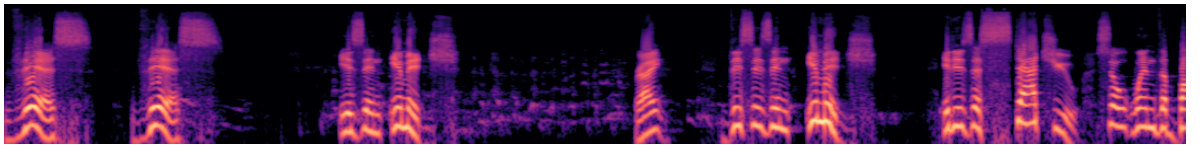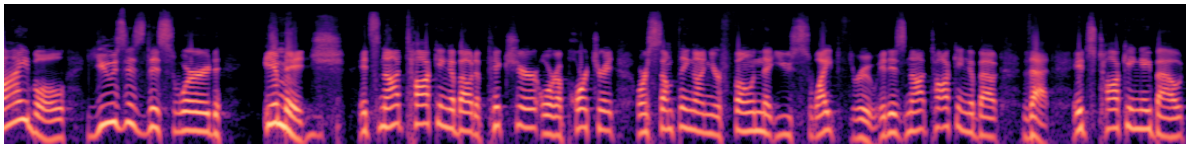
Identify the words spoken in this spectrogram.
This this is an image. Right? This is an image. It is a statue. So when the Bible uses this word image, it's not talking about a picture or a portrait or something on your phone that you swipe through. It is not talking about that. It's talking about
